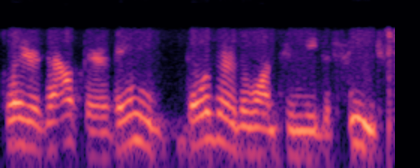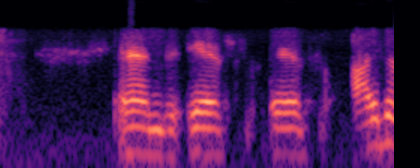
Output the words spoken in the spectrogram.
players out there, they need those are the ones who need to feast. And if if either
